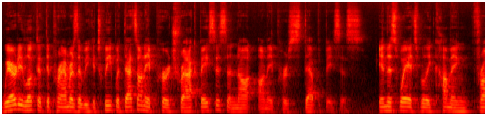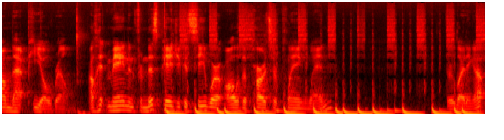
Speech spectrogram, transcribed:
We already looked at the parameters that we could tweak, but that's on a per track basis and not on a per step basis. In this way, it's really coming from that PO realm. I'll hit main, and from this page, you can see where all of the parts are playing when. They're lighting up.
